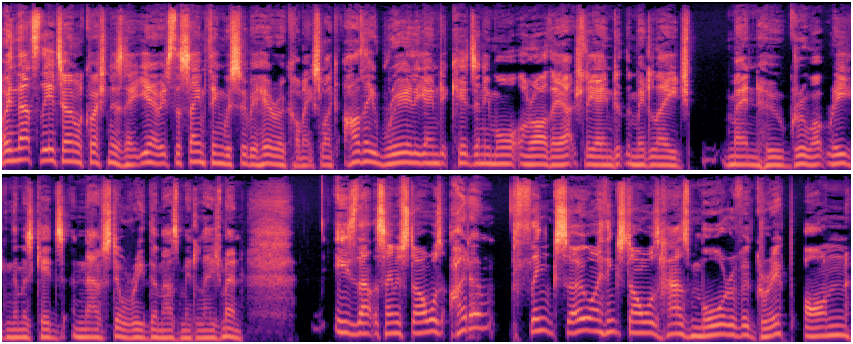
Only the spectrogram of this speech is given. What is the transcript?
I mean, that's the eternal question, isn't it? You know, it's the same thing with superhero comics. Like, are they really aimed at kids anymore, or are they actually aimed at the middle aged men who grew up reading them as kids and now still read them as middle aged men? Is that the same as Star Wars? I don't think so. I think Star Wars has more of a grip on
